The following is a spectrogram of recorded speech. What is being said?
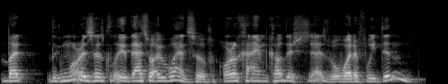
But the Gemara says clearly that's why we went. So Ohr HaChaim Kodesh says, well, what if we didn't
